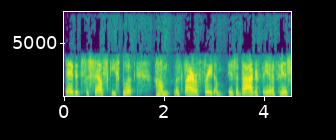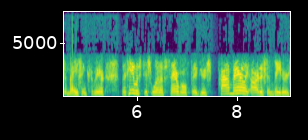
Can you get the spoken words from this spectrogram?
David Cecelski's book, um, The Fire of Freedom, is a biography of his amazing career. But he was just one of several figures, primarily artisan leaders,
